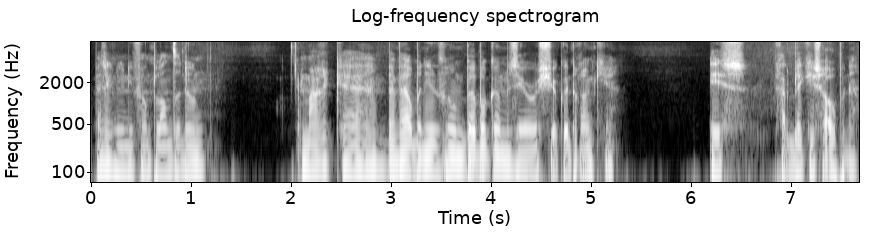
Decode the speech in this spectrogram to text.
Ben ik nu niet van plan te doen. Maar ik uh, ben wel benieuwd hoe een bubblegum zero sugar drankje is. Ik ga het blikjes openen.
